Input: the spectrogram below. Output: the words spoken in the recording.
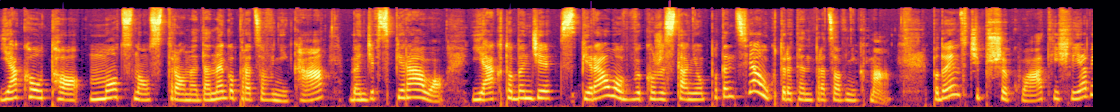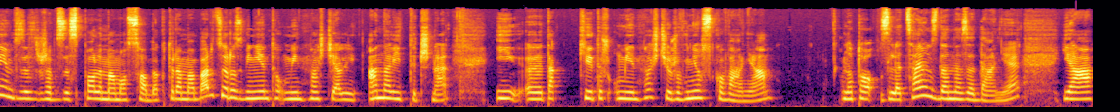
jaką to mocną stronę danego pracownika będzie wspierało, jak to będzie wspierało w wykorzystaniu potencjału, który ten pracownik ma. Podając Ci przykład, jeśli ja wiem, że w zespole mam osobę, która ma bardzo rozwinięte umiejętności analityczne i e, takie też umiejętności już wnioskowania, no to zlecając dane zadanie, ja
